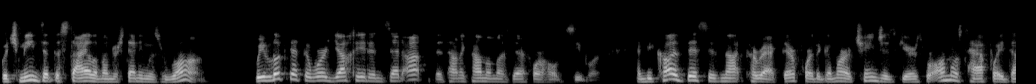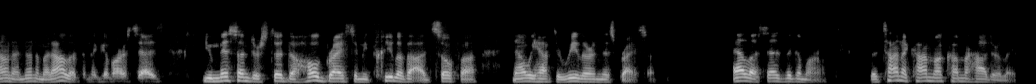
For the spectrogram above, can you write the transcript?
which means that the style of understanding was wrong. We looked at the word Yachid and said, ah, the Tanakama must therefore hold Sibor. And because this is not correct, therefore the Gemara changes gears. We're almost halfway down on Nunam Aleph, and the Gemara says, you misunderstood the whole brisa mitchila ad sofa. Now we have to relearn this brisa. Ella says the Gemara, the Tanakama kama haderle.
